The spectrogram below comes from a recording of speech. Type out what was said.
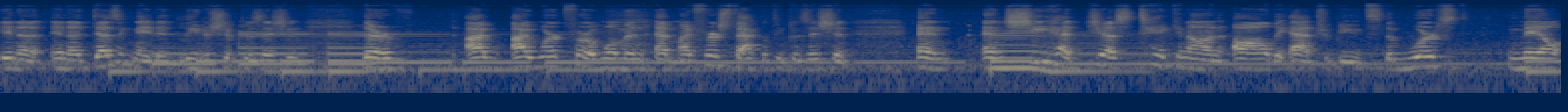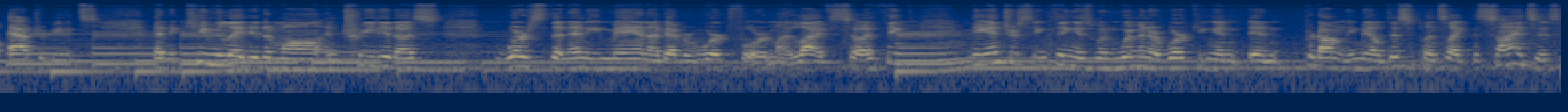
in a in a designated leadership position. There, I I worked for a woman at my first faculty position, and and she had just taken on all the attributes, the worst male attributes, and accumulated them all and treated us worse than any man I've ever worked for in my life. So I think the interesting thing is when women are working in, in predominantly male disciplines like the sciences,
